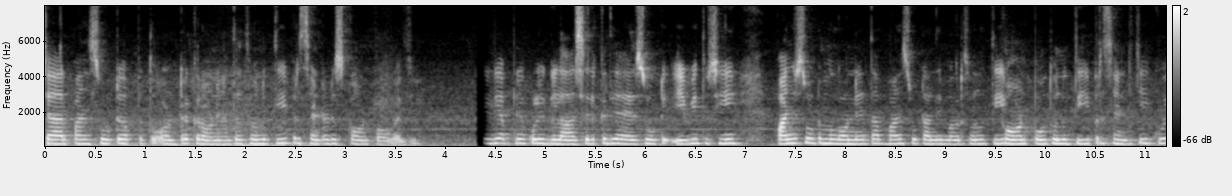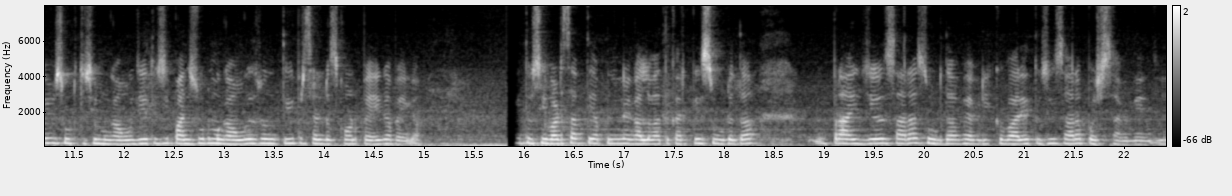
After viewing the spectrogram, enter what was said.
ਚਾਰ, ਪੰਜ ਸੂਟ ਆਪਾਂ ਤੋਂ ਆਰਡਰ ਕਰਾਉਣੇ ਆ ਤਾਂ ਤੁਹਾਨੂੰ 30% ਡਿਸਕਾਊਂਟ ਪਊਗਾ ਜੀ। ਜਿਹੜੇ ਆਪਣੇ ਕੋਲੇ ਗਲਾਸ ਸਿਲਕ ਦੇ ਆਏ ਸੂਟ, ਇਹ ਵੀ ਤੁਸੀਂ ਪੰਜ ਸੂਟ ਮੰਗਾਉਣੇ ਆ ਤਾਂ ਪੰਜ ਸੂਟਾਂ ਦੇ ਮਗਰ ਤੁਹਾਨੂੰ 30 ਡਿਸਕਾਊਂਟ ਪਊ, ਤੁਹਾਨੂੰ 30% ਜੀ ਕੋਈ ਵੀ ਸੂਟ ਤੁਸੀਂ ਮੰਗਾਓ ਜੇ ਤੁਸੀਂ ਪੰਜ ਸੂਟ ਮੰਗਾਓਗੇ ਤਾਂ ਤੁਹਾਨੂੰ 30% ਡਿਸਕਾਊਂਟ ਪਏਗਾ ਪਏਗਾ। ਕਿ ਤੁਸੀਂ WhatsApp ਤੇ ਆਪਣੀ ਨਾਲ ਗੱਲਬਾਤ ਕਰਕੇ ਸੂਟ ਦਾ ਪ੍ਰਾਈਜ਼ ਸਾਰਾ ਸੂਟ ਦਾ ਫੈਬਰਿਕ ਬਾਰੇ ਤੁਸੀਂ ਸਾਰਾ ਪੁੱਛ ਸਕਦੇ ਹੋ ਜੀ।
